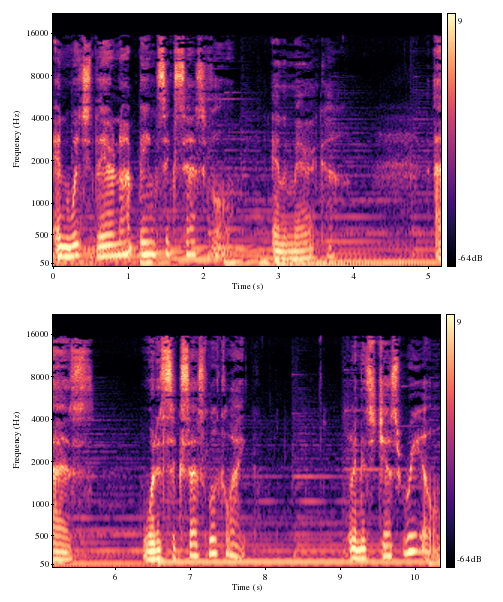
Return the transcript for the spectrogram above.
In which they're not being successful in America as what does success look like? And it's just real.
